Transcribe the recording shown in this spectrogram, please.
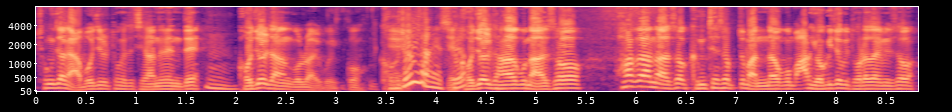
총장의 아버지를 통해서 제안을 했는데 음. 거절당한 걸로 알고 있고 거절당했어요? 예, 거절당하고 나서 화가 나서 금태섭도 만나고 막 여기저기 돌아다니면서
